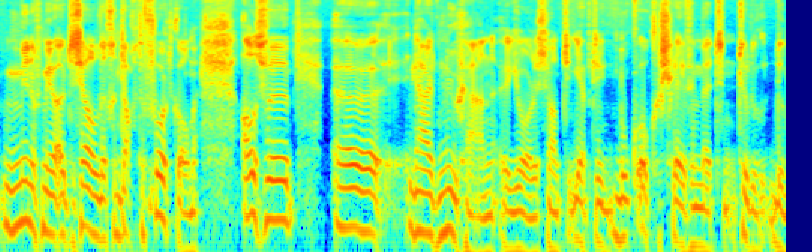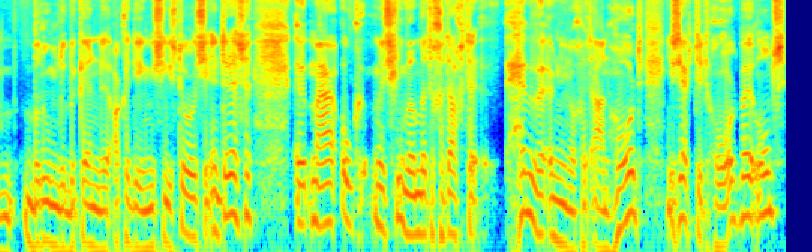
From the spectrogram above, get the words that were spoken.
min of meer uit uit dezelfde gedachten voortkomen. Als we uh, naar het nu gaan, Joris, want je hebt dit boek ook geschreven met natuurlijk de beroemde, bekende academische historische interesse, maar ook misschien wel met de gedachte, hebben we er nu nog wat aan? Hoort, je zegt dit hoort bij ons.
